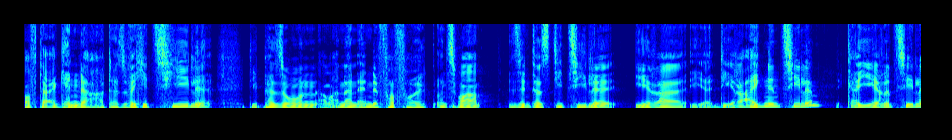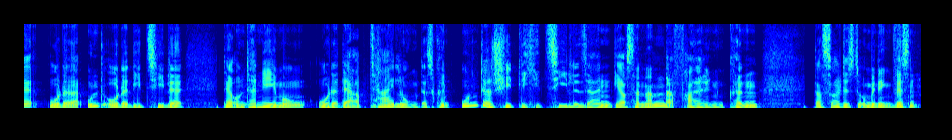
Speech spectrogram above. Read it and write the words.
auf der Agenda hat. Also welche Ziele die Person am anderen Ende verfolgt. Und zwar sind das die Ziele ihrer, die ihre eigenen Ziele, Karriereziele oder und oder die Ziele der Unternehmung oder der Abteilung. Das können unterschiedliche Ziele sein, die auseinanderfallen können. Das solltest du unbedingt wissen.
